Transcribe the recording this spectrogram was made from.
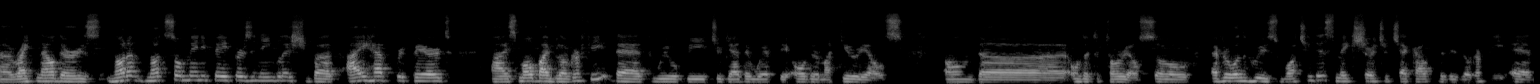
Uh, right now, there is not a, not so many papers in English, but I have prepared a small bibliography that will be together with the other materials on the on the tutorial. So everyone who is watching this, make sure to check out the bibliography and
